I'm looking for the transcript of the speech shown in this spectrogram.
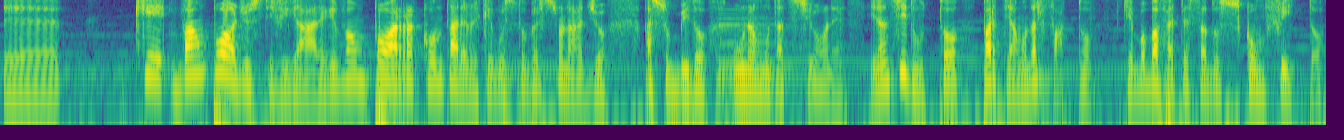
eh, che va un po' a giustificare, che va un po' a raccontare perché questo personaggio ha subito una mutazione. Innanzitutto partiamo dal fatto che Boba Fett è stato sconfitto.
